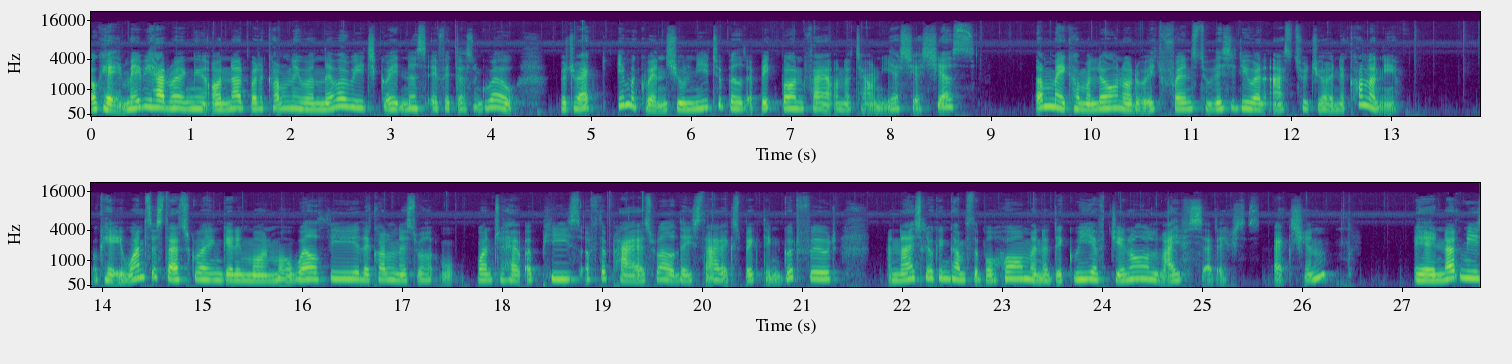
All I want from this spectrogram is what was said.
Okay, maybe hardworking or not, but a colony will never reach greatness if it doesn't grow. To attract immigrants, you'll need to build a big bonfire on a town. Yes, yes, yes. Some may come alone or with friends to visit you and ask to join the colony. Okay, once it starts growing, getting more and more wealthy, the colonists will want to have a piece of the pie as well. They start expecting good food, a nice looking comfortable home, and a degree of general life satisfaction. Uh, not me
